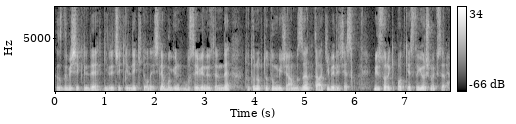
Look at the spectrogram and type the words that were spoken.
hızlı bir şekilde geri çekildik. Dolayısıyla bugün bu seviyenin üzerinde tutunup tutunmayacağımızı takip edeceğiz. Bir sonraki podcast'te görüşmek üzere.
